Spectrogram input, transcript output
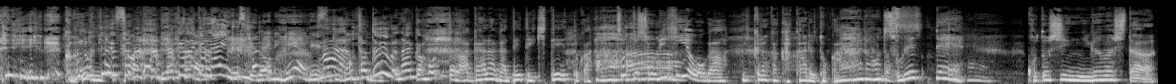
り、このケースはなかなかないんですけど。かなりレアですけど。まあ、例えばなんか掘ったらガラが出てきてとか、ちょっと処理費用がいくらかかかるとか。なるほど。それって、今年にがました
